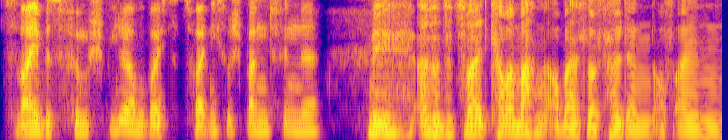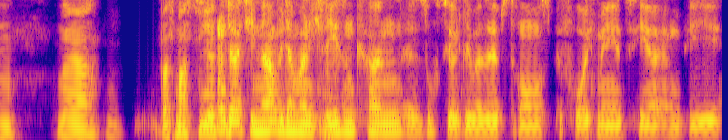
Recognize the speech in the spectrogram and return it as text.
zwei bis fünf Spieler, wobei ich zu zweit nicht so spannend finde. Nee, also zu zweit kann man machen, aber es läuft halt dann auf ein, naja, was machst du jetzt? Und da ich die Namen wieder mal nicht lesen kann, äh, sucht sie euch lieber selbst raus, bevor ich mir jetzt hier irgendwie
